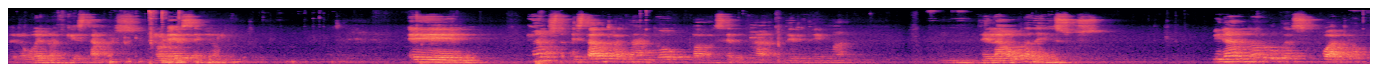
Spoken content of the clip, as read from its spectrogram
pero bueno, aquí estamos. Gloria al Señor. Eh, hemos estado tratando acerca del tema de la obra de Jesús. Mirando Lucas 4,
